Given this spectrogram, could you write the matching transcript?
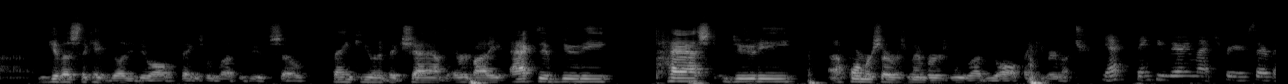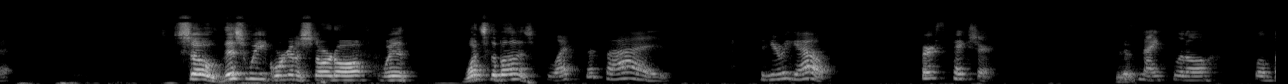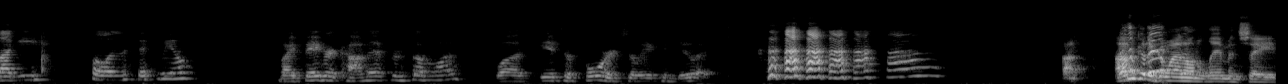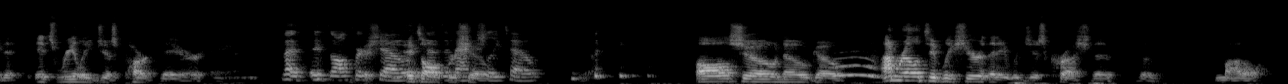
give us the capability to do all the things we love to do. So, thank you, and a big shout out to everybody active duty, past duty, uh, former service members. We love you all. Thank you very much. Yes, thank you very much for your service. So, this week we're going to start off with what's the buzz? What's the buzz? So here we go. First picture. This nice little little buggy pulling the fifth wheel. My favorite comment from someone was, "It's a Ford, so it can do it." I'm going to go out on a limb and say that it's really just parked there and That's it's all for show. It's it all doesn't for show. actually tow. all show, no go. Ah. I'm relatively sure that it would just crush the, the model.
